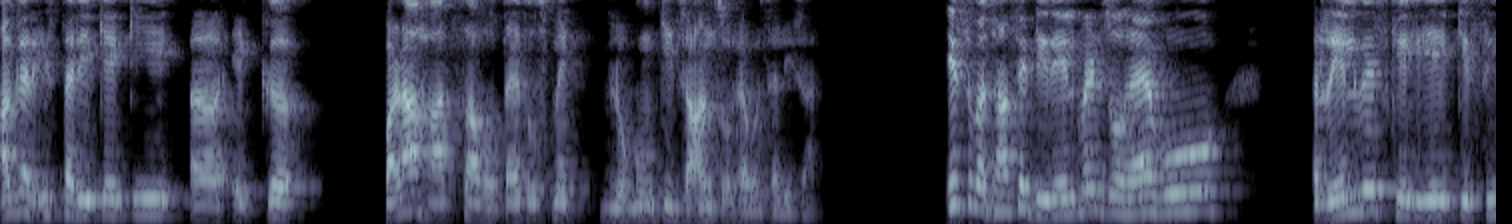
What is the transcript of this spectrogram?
अगर इस तरीके की आ, एक बड़ा हादसा होता है तो उसमें लोगों की जान जो है वो चली जाती इस वजह से डिरेलमेंट जो है वो रेलवेज के लिए किसी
